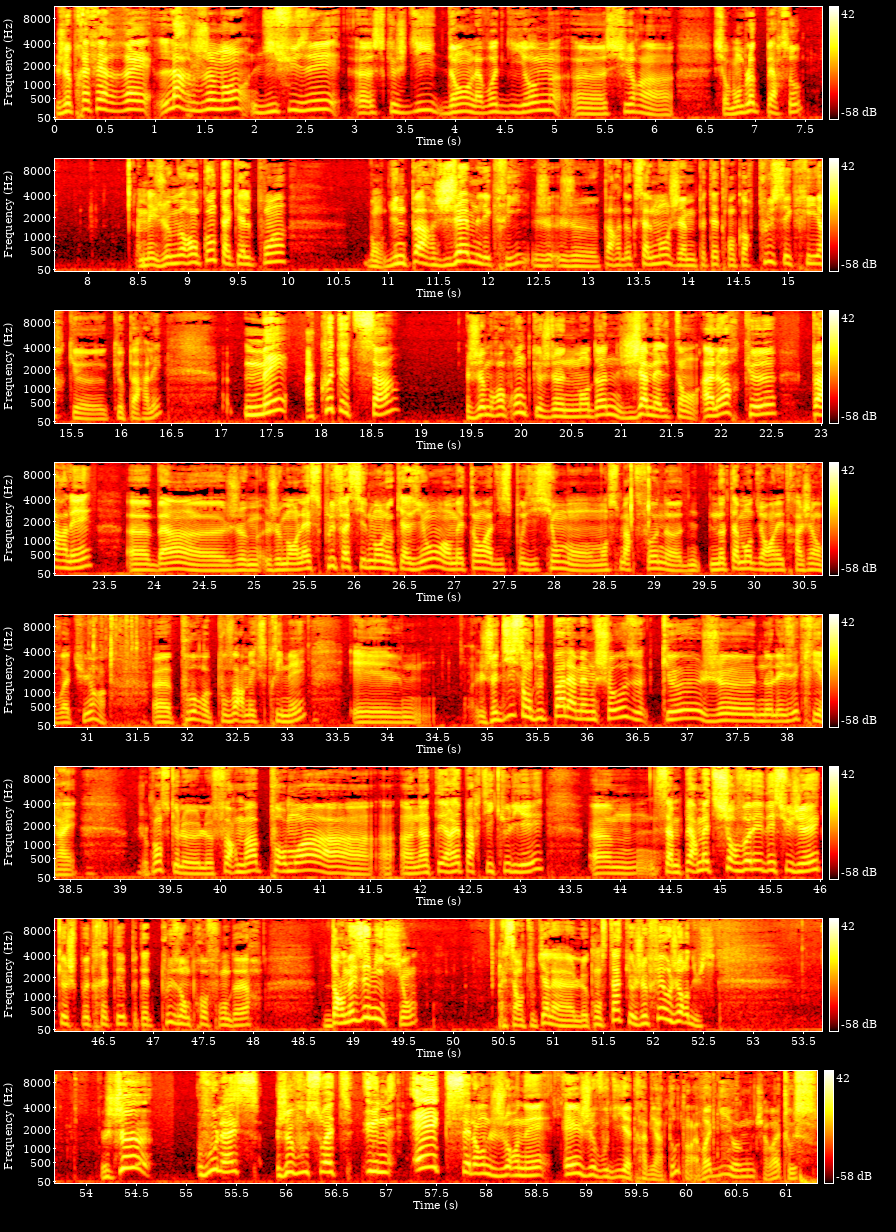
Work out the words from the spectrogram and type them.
je préférerais largement diffuser euh, ce que je dis dans la voix de Guillaume euh, sur mon blog perso. Mais je me rends compte à quel point, bon, d'une part, j'aime l'écrit. Je, paradoxalement, j'aime peut-être encore plus écrire que parler. Mais à côté de ça, je me rends compte que je ne m'en donne jamais le temps. Alors que parler, euh, ben euh, je, m'en laisse plus facilement l'occasion en mettant à disposition mon, smartphone, euh, notamment durant les trajets en voiture, pour pouvoir m'exprimer. Et je dis sans doute pas la même chose que je ne les écrirai. Je pense que le, format, pour moi, a un, intérêt particulier. Ça me permet de survoler des sujets que je peux traiter peut-être plus en profondeur dans mes émissions. C'est en tout cas le constat que je fais aujourd'hui. Je vous laisse, je vous souhaite une excellente journée et je vous dis à très bientôt dans la voix de Guillaume. Ciao à tous.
